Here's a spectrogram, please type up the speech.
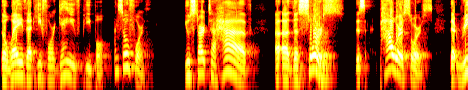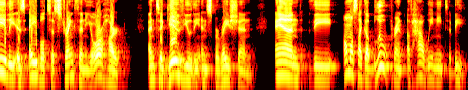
the way that he forgave people, and so forth. You start to have uh, uh, the source, this power source that really is able to strengthen your heart and to give you the inspiration and the almost like a blueprint of how we need to be.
